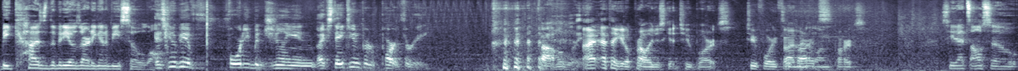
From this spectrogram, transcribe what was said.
because the video is already going to be so long. It's gonna be a forty bajillion. Like, stay tuned for part three. Probably. I, I think it'll probably just get two parts, two 45 minute parts? long parts. See, that's also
